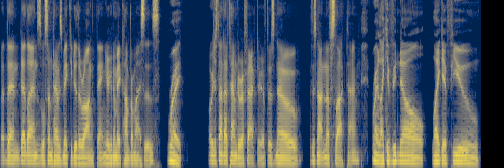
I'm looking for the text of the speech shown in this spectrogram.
but then deadlines will sometimes make you do the wrong thing. You're going to make compromises, Right. or just not have time to refactor if there's no if there's not enough slack time. Right. Like if you know, like if you,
